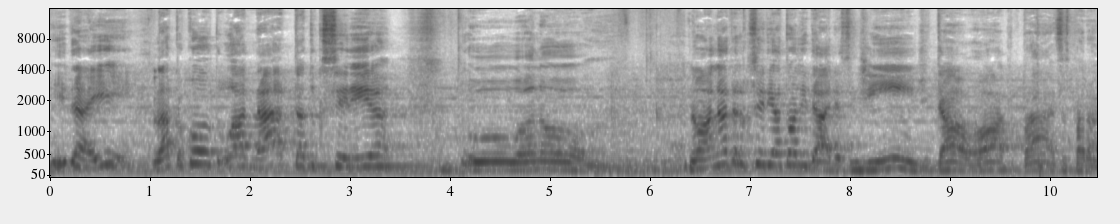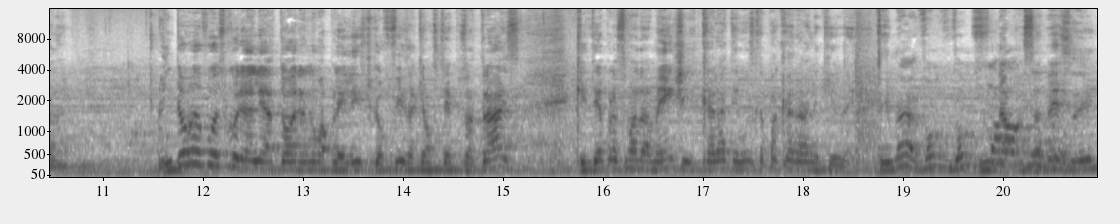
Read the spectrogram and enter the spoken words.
E daí, lá tocou a nata do que seria o ano não há nada do que seria atualidade, assim, de indie e tal, rock, pá, essas paradas. Então eu vou escolher aleatório numa playlist que eu fiz aqui há uns tempos atrás, que tem aproximadamente. Caralho, tem música pra caralho aqui, velho. Tem, mas vamos, vamos Não dá pra saber? aí.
